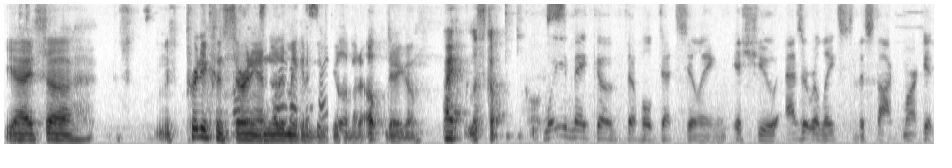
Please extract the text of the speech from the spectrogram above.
yeah, it's uh it's pretty concerning. I know they're making a big deal about it. Oh, there you go. All right, let's go. What do you make of the whole debt ceiling issue as it relates to the stock market?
